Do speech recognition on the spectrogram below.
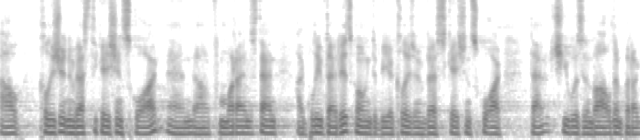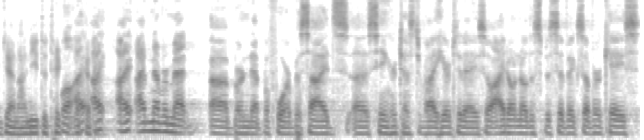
our collision investigation squad, and uh, from what I understand, I believe that is going to be a collision investigation squad that she was involved in, but again, I need to take a Well, look at I, that. I, I, I've never met uh, Bernadette before, besides uh, seeing her testify here today, so I don't know the specifics of her case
